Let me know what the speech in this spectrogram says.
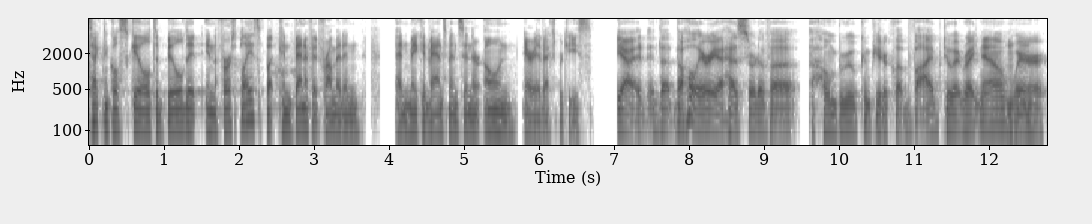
technical skill to build it in the first place, but can benefit from it and and make advancements in their own area of expertise. Yeah, the the whole area has sort of a, a homebrew computer club vibe to it right now, mm-hmm. where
